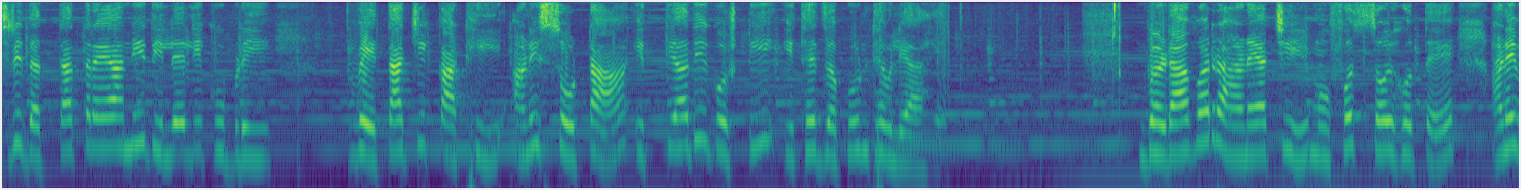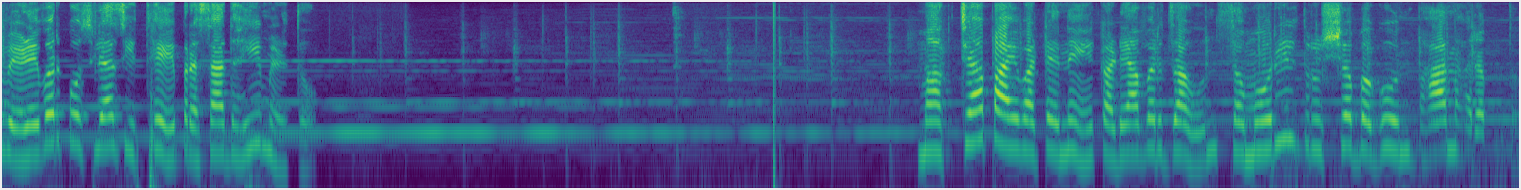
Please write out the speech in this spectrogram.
श्री दत्तात्रयांनी दिलेली कुबडी वेताची काठी आणि सोटा इत्यादी गोष्टी इथे जपून ठेवल्या आहेत. गडावर राहण्याची मोफत सोय होते आणि वेळेवर पोचल्यास इथे प्रसादही मिळतो. मागच्या पायवाटेने कड्यावर जाऊन समोरील दृश्य बघून भान हरपतं.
